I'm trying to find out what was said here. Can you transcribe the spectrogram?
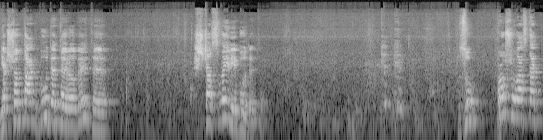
Якщо так будете робити, щасливі будете. Зу- Прошу вас так,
